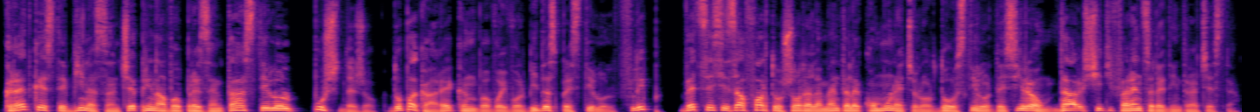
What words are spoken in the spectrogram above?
Cred că este bine să încep prin a vă prezenta stilul push de joc, după care, când vă voi vorbi despre stilul flip, Veți sesiza foarte ușor elementele comune celor două stiluri de Sireum, dar și diferențele dintre acestea.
